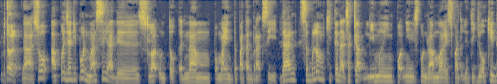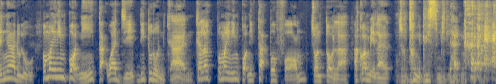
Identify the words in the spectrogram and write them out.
Betul. Nah, so apa jadi pun masih ada slot untuk enam pemain tempatan beraksi. Dan sebelum kita nak cakap lima import ni pun ramai sepatutnya tiga. Okey, dengar dulu. Pemain import ni tak wajib diturunkan. Kalau pemain import ni tak perform, contoh contohlah aku ambil lah contoh negeri sembilan.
